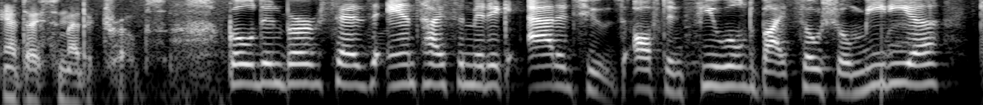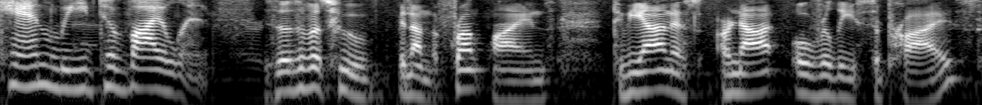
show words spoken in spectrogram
anti Semitic tropes. Goldenberg says anti Semitic attitudes, often fueled by social media, can lead to violence. Those of us who've been on the front lines, to be honest, are not overly surprised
